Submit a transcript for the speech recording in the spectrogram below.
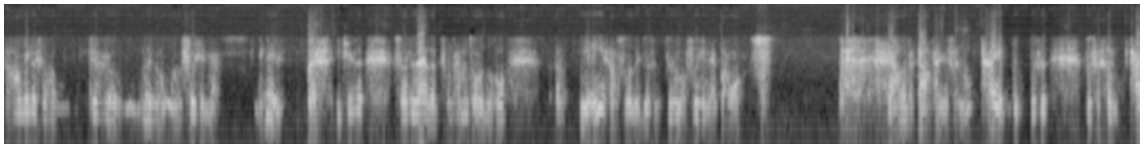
然后那个时候，就是那个我的父亲嘛，因为其实说实在的，从他们走了之后，呃，名义上说的就是就是我父亲在管我。然后呢，然后他就反正他也不不是不是很他，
